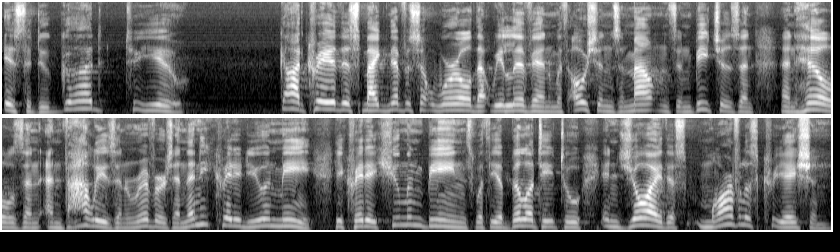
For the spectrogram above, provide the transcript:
is to do good to you. God created this magnificent world that we live in with oceans and mountains and beaches and, and hills and, and valleys and rivers. And then He created you and me. He created human beings with the ability to enjoy this marvelous creation.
